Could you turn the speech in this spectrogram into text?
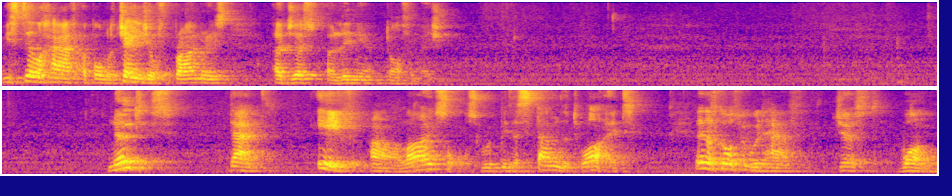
we still have, upon a change of primaries, a just a linear transformation. Notice that if our light source would be the standard white, then of course we would have just one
